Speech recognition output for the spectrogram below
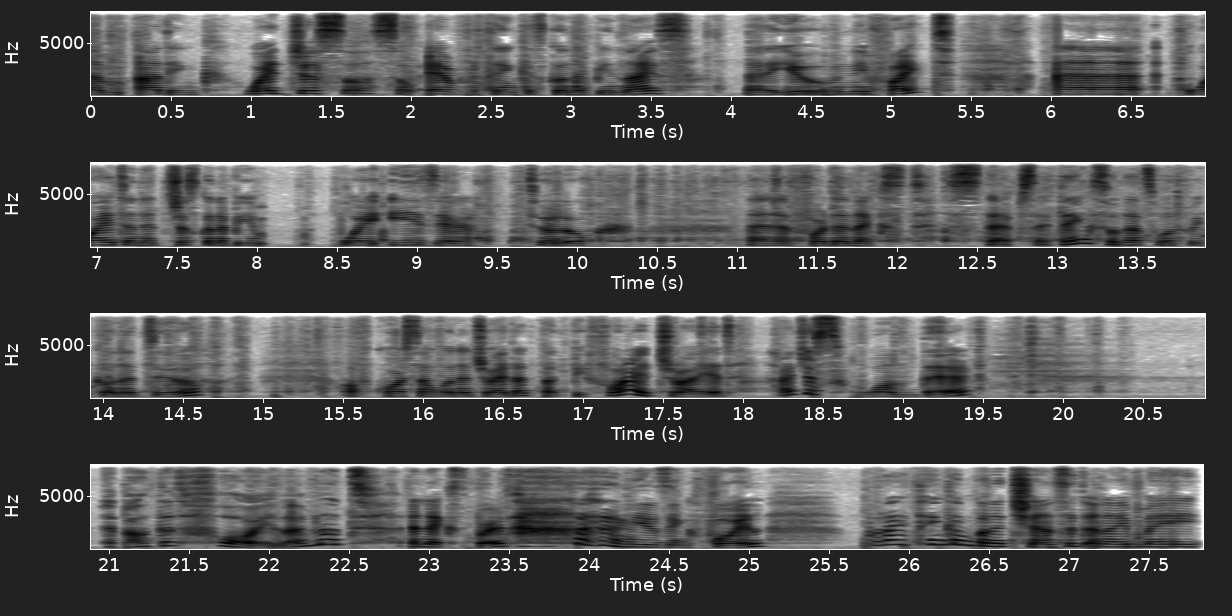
I'm adding white gesso so everything is gonna be nice uh, unified uh, white and it's just gonna be way easier to look uh, for the next steps I think. So that's what we're gonna do. Of course I'm gonna dry that but before I dry it I just wonder about that foil. I'm not an expert in using foil but I think I'm gonna chance it and I may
